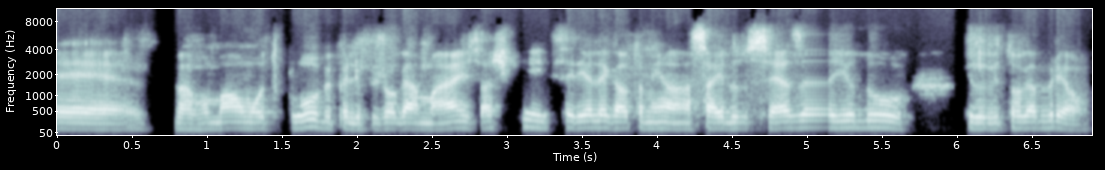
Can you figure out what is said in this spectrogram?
é, arrumar um outro clube para ele jogar mais. Acho que seria legal também a saída do César e o do, e do Vitor Gabriel.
